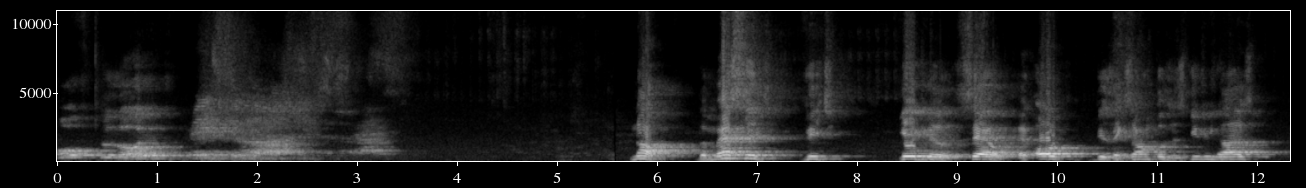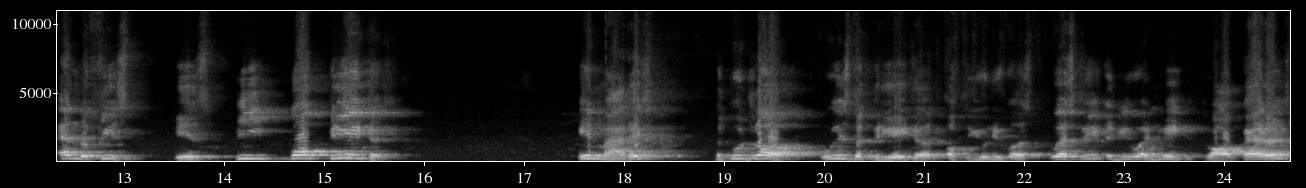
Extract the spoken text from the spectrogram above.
of the Lord. Praise to God, Jesus Christ. Now, the message which Gabriel, Sel, and all these examples is giving us, and the feast is be co-creators. In marriage, the good Lord, who is the creator of the universe, who has created you and me through our parents,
